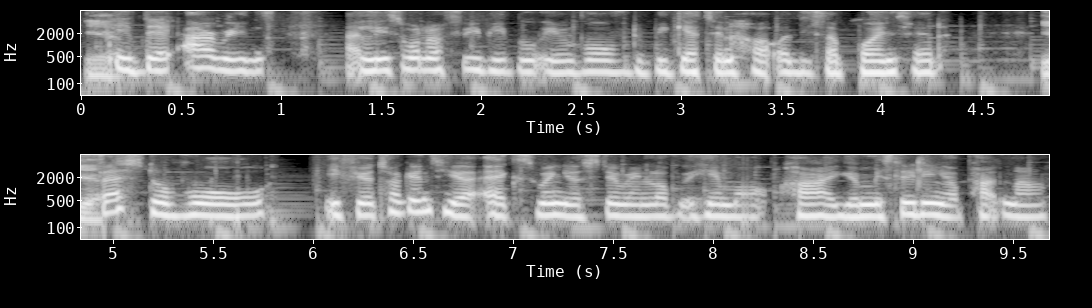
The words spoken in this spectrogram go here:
If they aren't, at least one or three people involved will be getting hurt or disappointed. First of all, if you're talking to your ex when you're still in love with him or her, you're misleading your partner.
